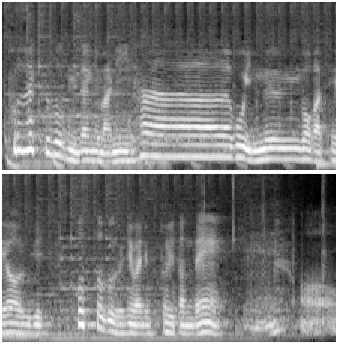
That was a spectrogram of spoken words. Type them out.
프로젝트도 굉장히 많이 하고 있는 것 같아요. 여기 포스터도 되게 많이 붙어 있던데 네. 어,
